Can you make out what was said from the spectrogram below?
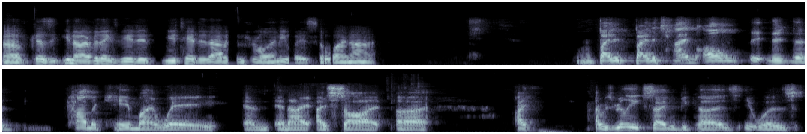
um, you know everything's muted, mutated out of control anyway, so why not? By the by the time all the, the comic came my way and and I I saw it, uh, I I was really excited because it was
